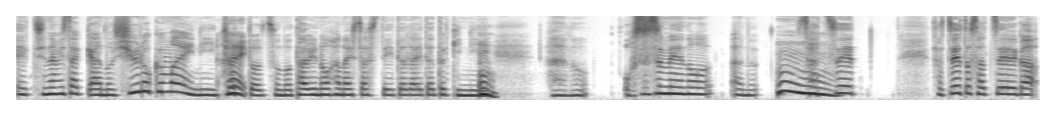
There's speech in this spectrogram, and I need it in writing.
えちなみにさっきあの収録前にちょっとその旅のお話しさせていただいた時に、うん。あのおすすめのあのうん。撮影、撮影と撮影が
